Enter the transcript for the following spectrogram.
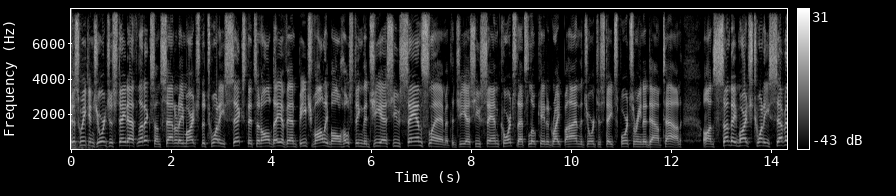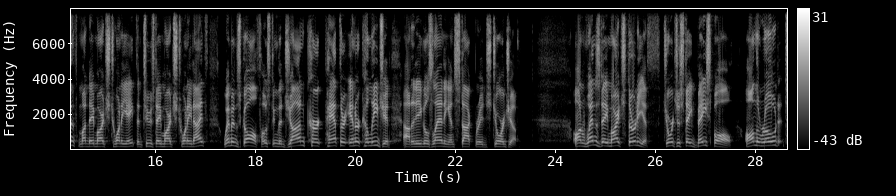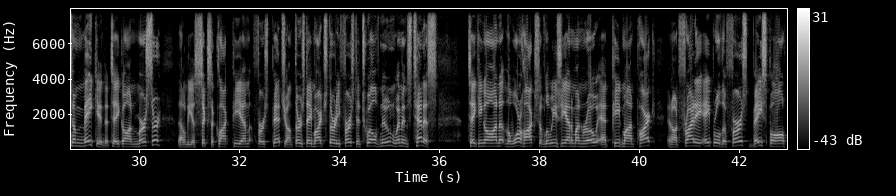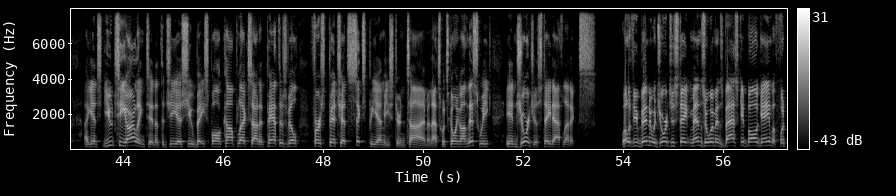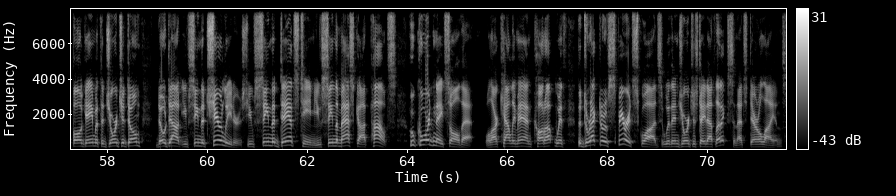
This week in Georgia State Athletics on Saturday, March the 26th, it's an all-day event, beach volleyball hosting the GSU Sand Slam at the GSU Sand Courts. That's located right behind the Georgia State Sports Arena downtown. On Sunday, March 27th, Monday, March 28th, and Tuesday, March 29th, women's golf hosting the John Kirk Panther Intercollegiate out at Eagles Landing in Stockbridge, Georgia. On Wednesday, March 30th, Georgia State baseball on the road to Macon to take on Mercer. That'll be a 6 o'clock p.m. first pitch on Thursday, March 31st at 12 noon. Women's tennis taking on the Warhawks of Louisiana Monroe at Piedmont Park. And on Friday, April the 1st, baseball against UT Arlington at the GSU Baseball Complex out at Panthersville. First pitch at 6 p.m. Eastern Time. And that's what's going on this week in Georgia State Athletics. Well, if you've been to a Georgia State men's or women's basketball game, a football game at the Georgia Dome, no doubt you've seen the cheerleaders, you've seen the dance team, you've seen the mascot Pounce. Who coordinates all that? Well, our Callie man caught up with the director of spirit squads within Georgia State Athletics, and that's Daryl Lyons.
